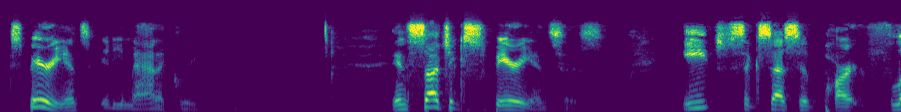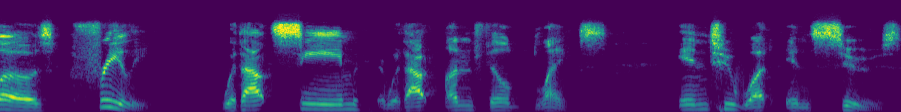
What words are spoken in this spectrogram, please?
experience idiomatically. In such experiences, each successive part flows freely, without seam and without unfilled blanks, into what ensues.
